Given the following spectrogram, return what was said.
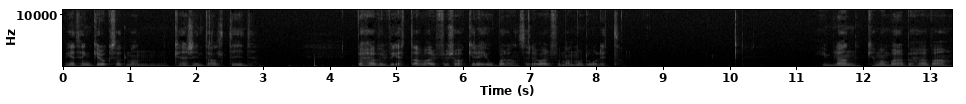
Men jag tänker också att man kanske inte alltid behöver veta varför saker är i obalans eller varför man mår dåligt. Ibland kan man bara behöva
